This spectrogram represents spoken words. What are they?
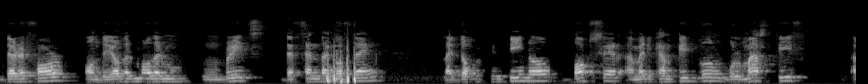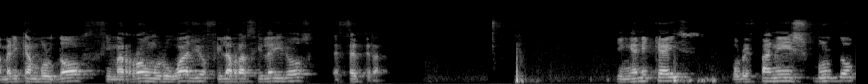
Therefore, on the other modern breeds, descendant of them, like Dog Argentino, Boxer, American Pit Bull, Bull Mastiff, American Bulldog, Cimarrón Uruguayo, Fila Brasileiros, etc. In any case, our Spanish Bulldog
